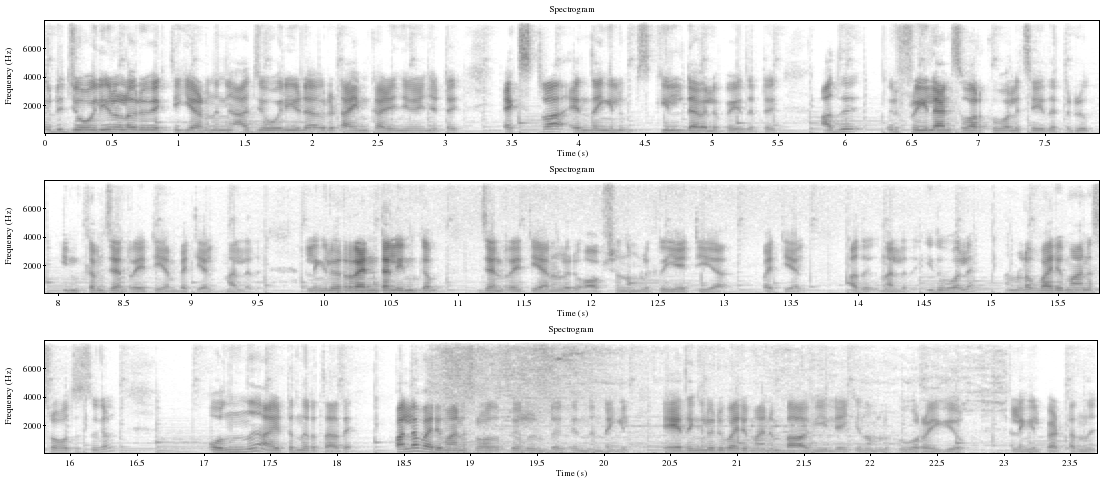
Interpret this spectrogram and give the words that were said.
ഒരു ജോലിയിലുള്ള ഒരു വ്യക്തിക്കാണെന്നുണ്ടെങ്കിൽ ആ ജോലിയുടെ ഒരു ടൈം കഴിഞ്ഞ് കഴിഞ്ഞിട്ട് എക്സ്ട്രാ എന്തെങ്കിലും സ്കിൽ ഡെവലപ്പ് ചെയ്തിട്ട് അത് ഒരു ഫ്രീലാൻസ് വർക്ക് പോലെ ചെയ്തിട്ടൊരു ഇൻകം ജനറേറ്റ് ചെയ്യാൻ പറ്റിയാൽ നല്ലത്. അല്ലെങ്കിൽ ഒരു റെന്റൽ ഇൻകം ജനറേറ്റ് ചെയ്യാനുള്ള ഒരു ഓപ്ഷൻ നമ്മൾ ക്രിയേറ്റ് ചെയ്യാൻ പറ്റിയാൽ അത് നല്ലത്. ഇതുപോലെ നമ്മുടെ വരുമാന സ്രോതസ്സുകൾ ഒന്ന് ആയിട്ട് നിർത്താതെ പല വരുമാന സ്രോതസ്സുകളുണ്ട് എന്നുണ്ടെങ്കിൽ ഏതെങ്കിലും ഒരു വരുമാനം ഭാവിയിലേക്ക് നമുക്ക് കുറയുകയോ അല്ലെങ്കിൽ പെട്ടെന്ന്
